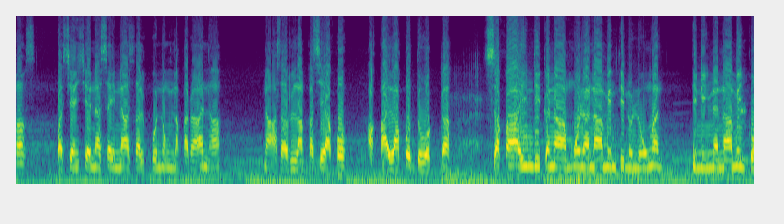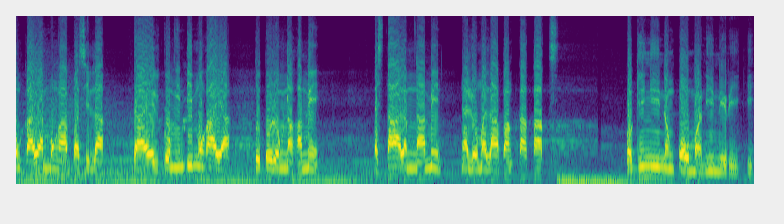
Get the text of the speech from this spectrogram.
Kax, pasensya na sa inasal ko nung nakaraan ha. Naasar lang kasi ako, akala ko duwag ka. Saka hindi ka na muna namin tinulungan. Tiningnan namin kung kaya mo nga ba sila. Dahil kung hindi mo kaya, tutulong na kami. Basta alam namin na lumalabang ka Kax. Paghingi ng paumanhin ni Ricky,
